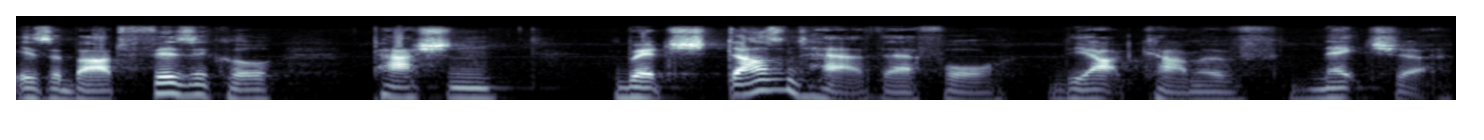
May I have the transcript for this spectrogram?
is about physical passion, which doesn't have, therefore, the outcome of nature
